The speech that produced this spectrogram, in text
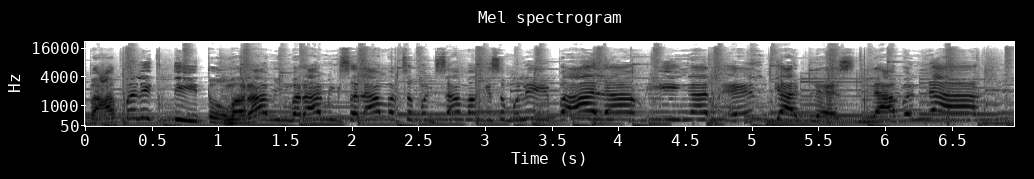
babalik dito. Maraming maraming salamat sa pagsama hanggang sa muli. Paalam, ingat and God bless. Laban na!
